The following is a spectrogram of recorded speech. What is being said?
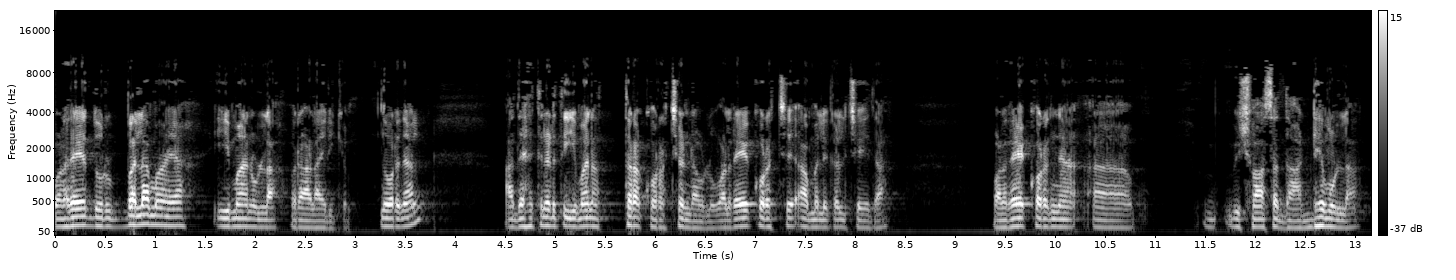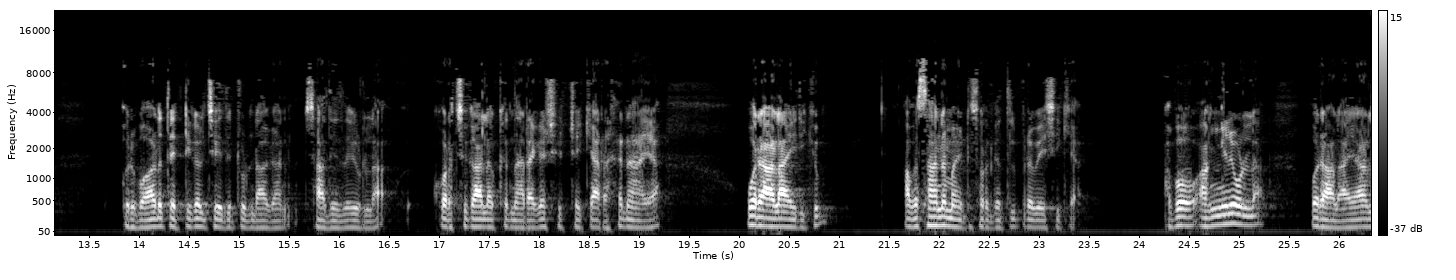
വളരെ ദുർബലമായ ഈമാനുള്ള ഒരാളായിരിക്കും. എന്ന് പറഞ്ഞാൽ അദ്ദേഹത്തിനടുത്ത് ഈമാൻ അത്ര കുറച്ചേ ഉണ്ടാവുള്ളൂ. വളരെ കുറച്ച് അമലുകൾ ചെയ്ത വളരെ കുറഞ്ഞ വിശ്വാസ ദാർഢ്യമുള്ള ഒരുപാട് തെറ്റുകൾ ചെയ്തിട്ടുണ്ടാകാൻ സാധ്യതയുള്ള കുറച്ചു കാലമൊക്കെ നരകശിക്ഷയ്ക്ക് അർഹനായ ഒരാളായിരിക്കും അവസാനമായിട്ട് സ്വർഗത്തിൽ പ്രവേശിക്കുക. അപ്പോൾ അങ്ങനെയുള്ള ഒരാൾ അയാൾ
